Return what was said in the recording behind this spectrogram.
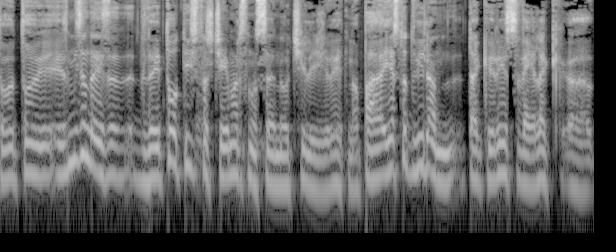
To, to, jaz mislim, da je, da je to tisto, s čemer smo se naučili živeti. No. Pa jaz tudi vidim tak res velik uh,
